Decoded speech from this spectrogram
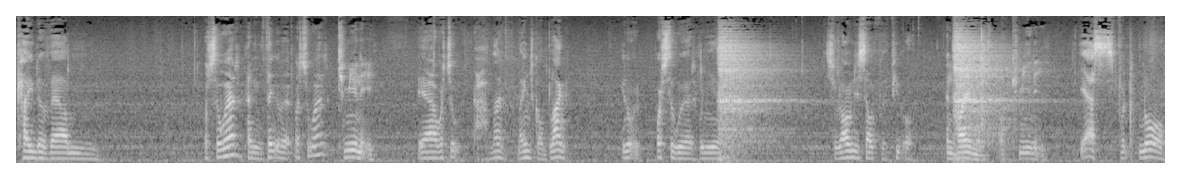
kind of um, what's the word? I Can't even think of it. What's the word? Community. Yeah, what's the oh man, mine's gone blank. You know what's the word when you surround yourself with people? Environment or community. Yes, but no.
